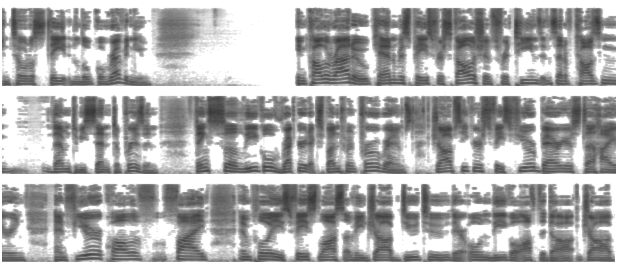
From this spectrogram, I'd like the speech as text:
in total state and local revenue. In Colorado, cannabis pays for scholarships for teens instead of causing them to be sent to prison. Thanks to legal record expungement programs, job seekers face fewer barriers to hiring and fewer qualified employees face loss of a job due to their own legal off the job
